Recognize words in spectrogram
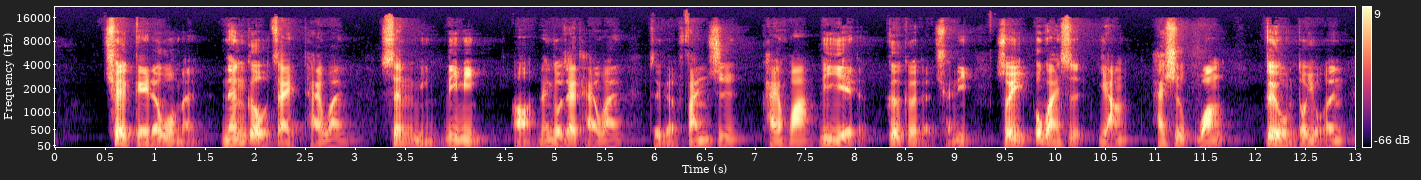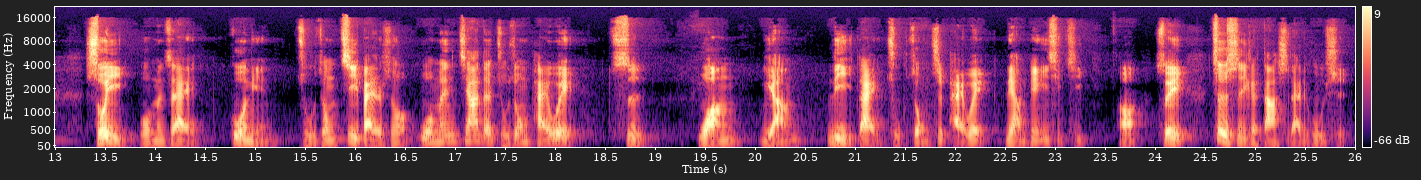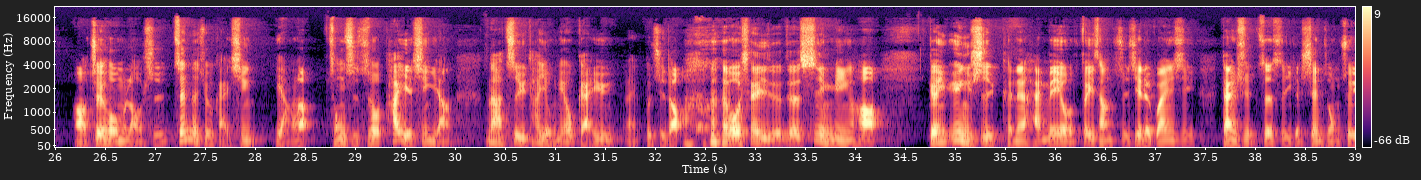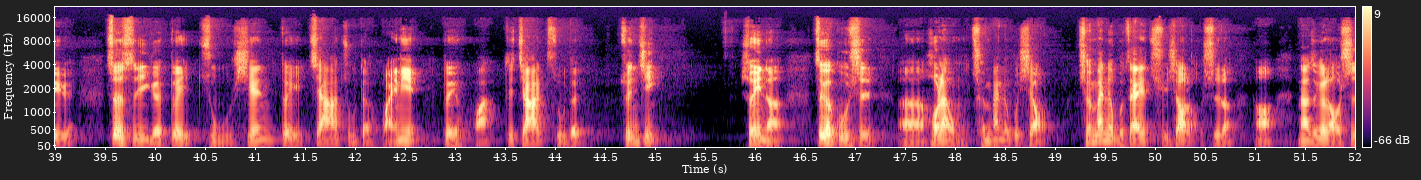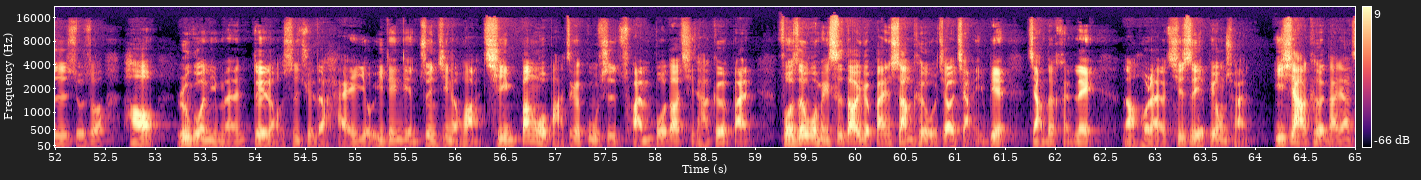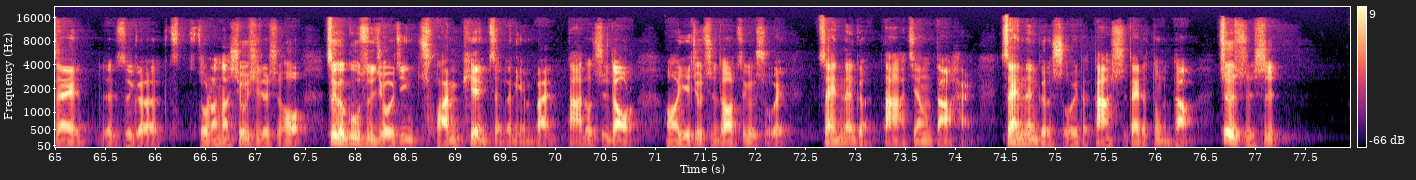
却给了我们能够在台湾生民立命啊，能够在台湾这个繁殖、开花、立业的各个的权利。所以，不管是杨还是王，对我们都有恩。所以我们在过年祖宗祭拜的时候，我们家的祖宗牌位是王杨历代祖宗之牌位，两边一起祭啊。所以这是一个大时代的故事。啊，最后我们老师真的就改姓杨了。从此之后，他也姓杨。那至于他有没有改运，哎，不知道。我想这姓名哈，跟运势可能还没有非常直接的关系。但是这是一个慎终追远，这是一个对祖先、对家族的怀念，对花这家族的尊敬。所以呢，这个故事，呃，后来我们全班都不笑，全班都不再取笑老师了啊。那这个老师就说：“好，如果你们对老师觉得还有一点点尊敬的话，请帮我把这个故事传播到其他各班，否则我每次到一个班上课，我就要讲一遍，讲得很累。那后来其实也不用传，一下课大家在呃这个走廊上休息的时候，这个故事就已经传遍整个年班，大家都知道了啊，也就知道这个所谓在那个大江大海，在那个所谓的大时代的动荡，这只是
